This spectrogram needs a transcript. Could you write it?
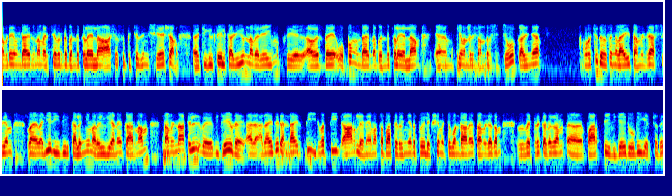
അവിടെ ഉണ്ടായിരുന്ന മരിച്ചവരുടെ ബന്ധുക്കളെയെല്ലാം ആശ്വസിപ്പിച്ചതിന് ശേഷം ചികിത്സയിൽ കഴിയുന്നവരെയും അവരുടെ ഒപ്പം ഉണ്ടായിരുന്ന ബന്ധുക്കളെയെല്ലാം മുഖ്യമന്ത്രി സന്ദർശിച്ചു. കഴിഞ്ഞ കുറച്ച് ദിവസങ്ങളായി തമിഴ് രാഷ്ട്രീയം വലിയ രീതിയിൽ കലങ്ങി മറിയുകയാണ്. കാരണം തമിഴ്നാട്ടിൽ വിജയുടെ അതായത് രണ്ടായിരത്തി ഇരുപത്തി ആറിലെ നിയമസഭാ തെരഞ്ഞെടുപ്പ് ലക്ഷ്യമിട്ടുകൊണ്ടാണ് തമിഴകം വെട്രിക്കഴകം പാർട്ടി വിജയ് രൂപീകരിച്ചത്.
